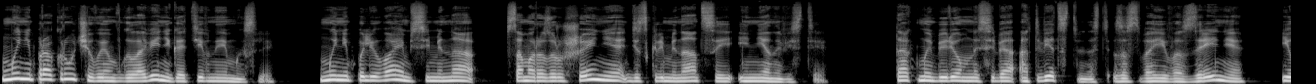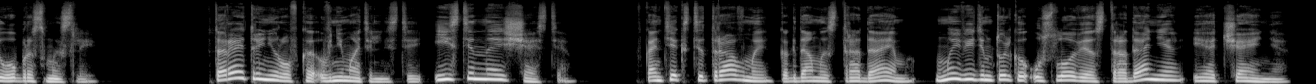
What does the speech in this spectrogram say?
Мы не прокручиваем в голове негативные мысли. Мы не поливаем семена саморазрушения, дискриминации и ненависти. Так мы берем на себя ответственность за свои воззрения и образ мыслей. Вторая тренировка внимательности — истинное счастье. В контексте травмы, когда мы страдаем, мы видим только условия страдания и отчаяния.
